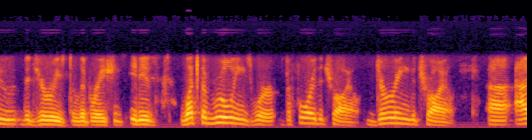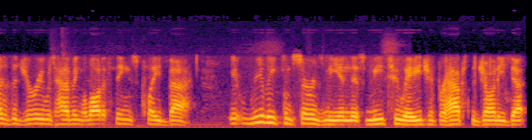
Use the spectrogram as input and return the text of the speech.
to the jury's deliberations. It is what the rulings were before the trial, during the trial, uh, as the jury was having a lot of things played back. It really concerns me in this Me Too age, and perhaps the Johnny Depp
